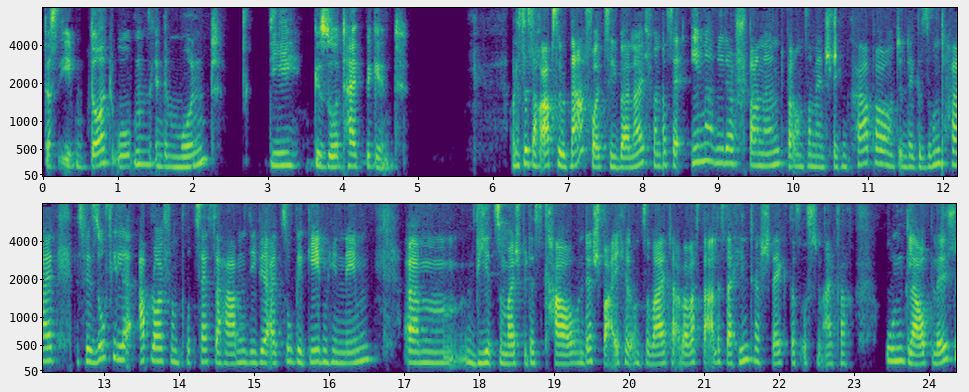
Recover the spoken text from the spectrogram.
dass eben dort oben in dem Mund die Gesundheit beginnt. Und es ist auch absolut nachvollziehbar. Ne? Ich fand das ja immer wieder spannend bei unserem menschlichen Körper und in der Gesundheit, dass wir so viele Abläufe und Prozesse haben, die wir als so gegeben hinnehmen, ähm, wie zum Beispiel das Kauen, der Speichel und so weiter. Aber was da alles dahinter steckt, das ist schon einfach unglaublich,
